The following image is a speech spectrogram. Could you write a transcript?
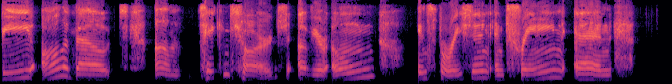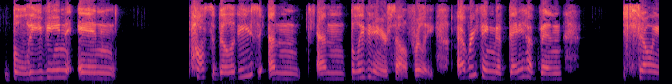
be all about um, taking charge of your own inspiration and training and believing in possibilities and and believing in yourself really. Everything that they have been showing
